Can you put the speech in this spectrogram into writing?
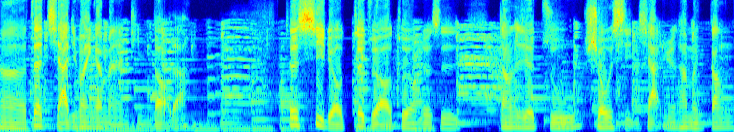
呃，在其他地方应该蛮难听到的。这细流最主要作用就是让这些猪休息一下，因为他们刚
